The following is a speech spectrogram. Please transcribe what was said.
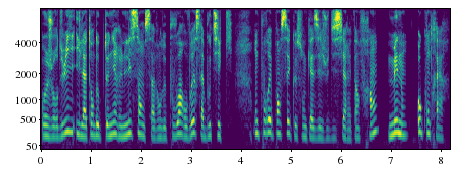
Aujourd'hui, il attend d'obtenir une licence avant de pouvoir ouvrir sa boutique. On pourrait penser que son casier judiciaire est un frein, mais non, au contraire.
